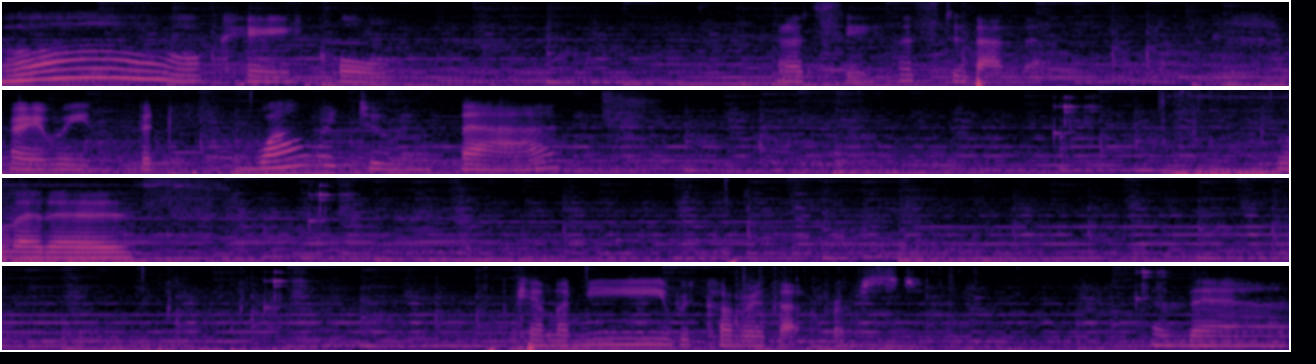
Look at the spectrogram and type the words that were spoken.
Oh, okay, cool. Let's see, let's do that then. Alright, wait, but while we're doing that, let us Okay, let me recover that first. And then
